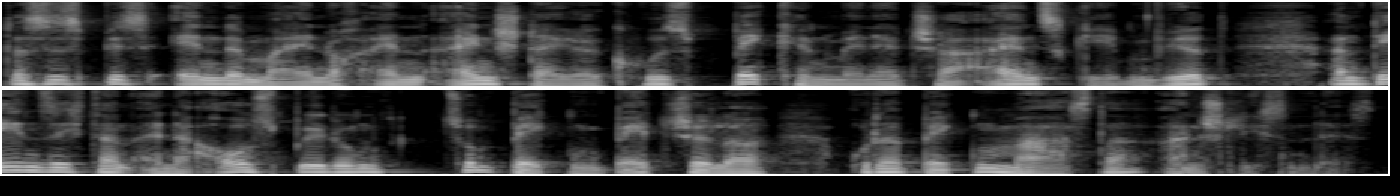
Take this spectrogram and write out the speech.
dass es bis Ende Mai noch einen Einsteigerkurs Beckenmanager 1 geben wird, an den sich dann eine Ausbildung zum Beckenbachelor oder Beckenmaster anschließen lässt.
